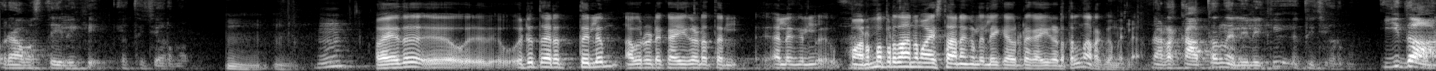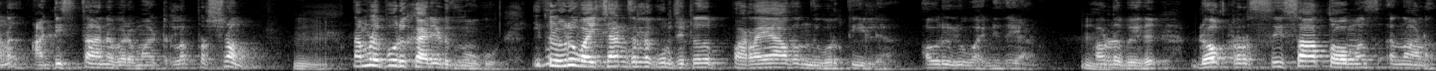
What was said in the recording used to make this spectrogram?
ഒരവസ്ഥയിലേക്ക് എത്തിച്ചേർന്നു. അതായത് ഒരു തരത്തിലും അവരുടെ കൈകടത്തൽ അല്ലെങ്കിൽ മർമ്മപ്രധാനമായ സ്ഥാനങ്ങളിലേക്ക് അവരുടെ കൈകടത്തൽ നടക്കുന്നില്ല. നടക്കാത്ത നിലയിലേക്ക് എത്തിച്ചേർന്നു. ഇതാണ് അടിസ്ഥാനപരമായിട്ടുള്ള പ്രശ്നം. നമ്മളിപ്പോൾ ഒരു കാര്യം എടുത്ത് നോക്കൂ. ഇതിലൊരു വൈസ് ചാൻസലറെ കുറിച്ചിട്ട് പറയാതെ നിവൃത്തിയില്ല. അവരൊരു വനിതയാണ്. അവരുടെ പേര് ഡോക്ടർ സിസ തോമസ് എന്നാണ്.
